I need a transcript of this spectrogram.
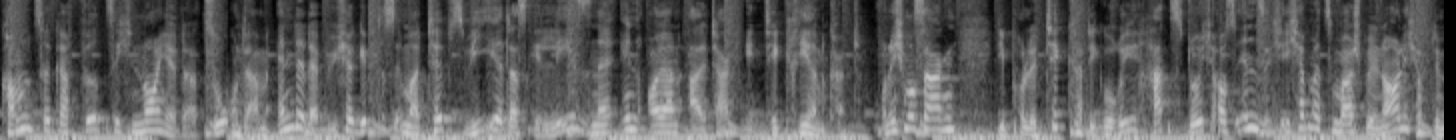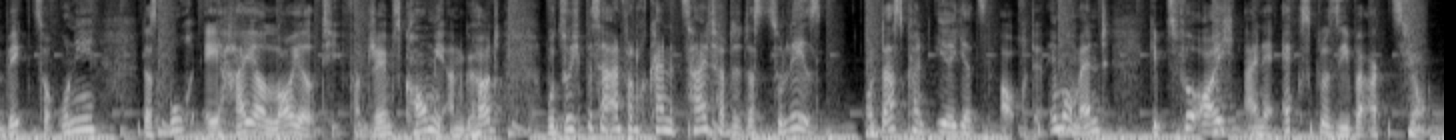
kommen ca. 40 neue dazu und am Ende der Bücher gibt es immer Tipps, wie ihr das Gelesene in euren Alltag integrieren könnt. Und ich muss sagen, die Politik-Kategorie hat es durchaus in sich. Ich habe mir zum Beispiel neulich auf dem Weg zur Uni das Buch A Higher Loyalty von James Comey angehört, wozu ich bisher einfach noch keine Zeit hatte, das zu lesen. Und das könnt ihr jetzt auch, denn im Moment gibt es für euch eine exklusive Aktion.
